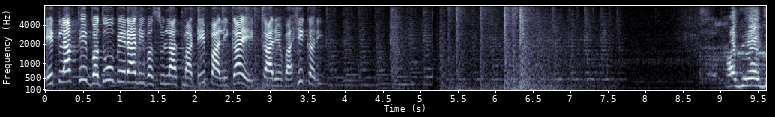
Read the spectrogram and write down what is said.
એક લાખથી વધુ વેરાની વસૂલાત માટે પાલિકાએ કાર્યવાહી કરી. આજરોજ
